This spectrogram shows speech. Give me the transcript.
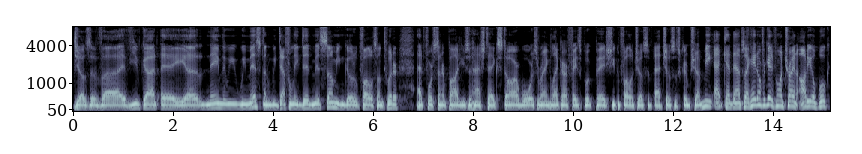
Joseph. Uh, if you've got a uh, name that we, we missed, and we definitely did miss some, you can go to follow us on Twitter at Force Center Pod. Use the hashtag Star Wars Rank, like our Facebook page. You can follow Joseph at Joseph Scrimshaw, me at Cat Knapsack. Hey, don't forget if you want to try an audiobook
